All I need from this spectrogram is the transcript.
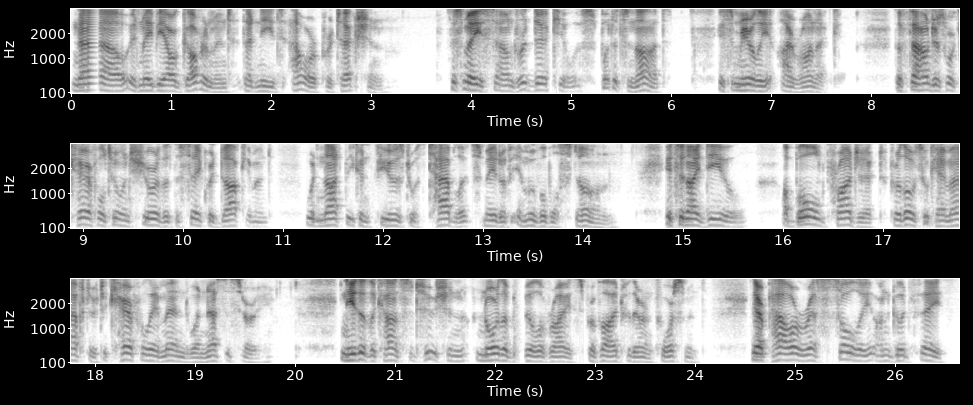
Now it may be our government that needs our protection. This may sound ridiculous, but it's not. It's merely ironic. The founders were careful to ensure that the sacred document would not be confused with tablets made of immovable stone. It's an ideal, a bold project for those who came after to carefully amend when necessary. Neither the Constitution nor the Bill of Rights provide for their enforcement. Their power rests solely on good faith,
